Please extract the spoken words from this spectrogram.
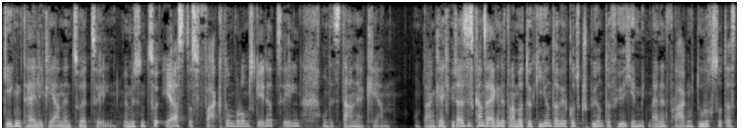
gegenteilig lernen zu erzählen. Wir müssen zuerst das Faktum, worum es geht, erzählen und es dann erklären. Und dann gleich wieder. Also es ist ganz eigene Dramaturgie und da habe ich ein gutes Gespür und da führe ich eben mit meinen Fragen durch, so dass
